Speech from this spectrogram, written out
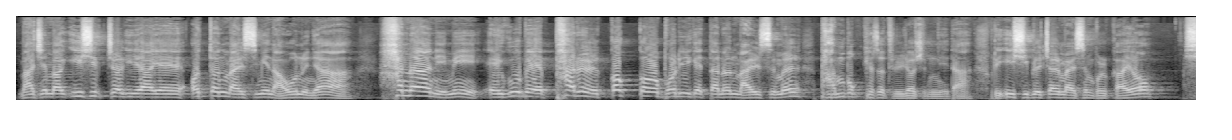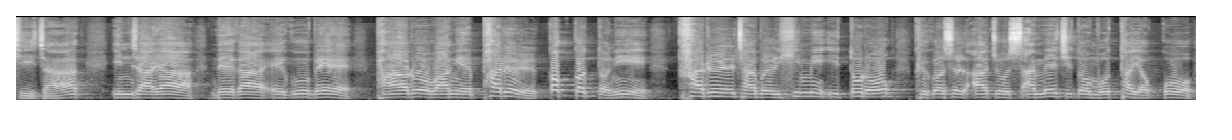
마지막 20절 이하에 어떤 말씀이 나오느냐 하나님이 애굽의 팔을 꺾어 버리겠다는 말씀을 반복해서 들려줍니다. 우리 21절 말씀 볼까요? 시작. 인자야 내가 애굽의 바로 왕의 팔을 꺾었더니 칼을 잡을 힘이 있도록 그것을 아주 싸매지도 못하였고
